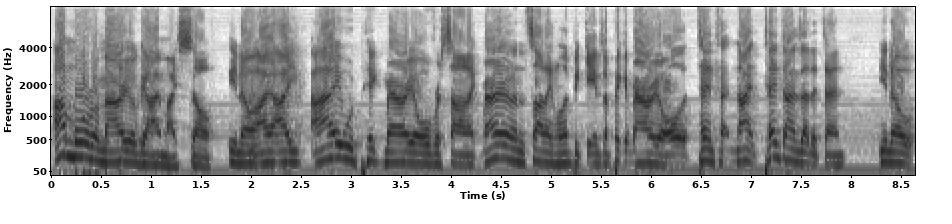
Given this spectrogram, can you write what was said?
I'm more of a Mario guy myself. You know, I, I I would pick Mario over Sonic. Mario in the Sonic Olympic Games, I'm picking Mario all 10, ti- nine, 10 times out of 10. You know,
